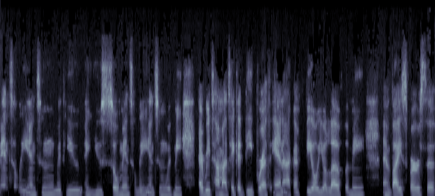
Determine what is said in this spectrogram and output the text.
mentally in tune with you and you so mentally in tune with me, every time I take a deep breath in, I can feel your love for me and vice versa.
